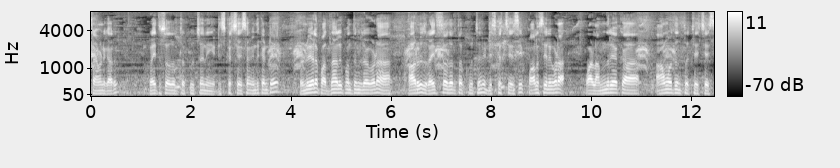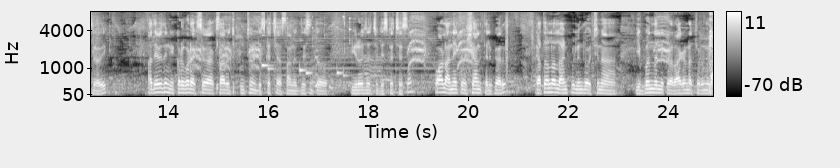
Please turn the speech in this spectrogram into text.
శ్రావణ్ గారు. రైతు సోదరులతో కూర్చొని డిస్కస్ చేశాం. ఎందుకంటే రెండు వేల పద్నాలుగు పంతొమ్మిదిలో కూడా ఆ రోజు రైతు సోదరులతో కూర్చొని డిస్కస్ చేసి పాలసీలు కూడా వాళ్ళందరి యొక్క ఆమోదంతో చే చేసినవి. అదేవిధంగా ఇక్కడ కూడా ఒకసారి ఒకసారి వచ్చి కూర్చొని డిస్కస్ చేస్తామనే ఉద్దేశంతో ఈరోజు వచ్చి డిస్కస్ చేసాం వాళ్ళు అనేక విషయాలు తెలిపారు. గతంలో ల్యాండ్ పూలింగ్లో వచ్చిన ఇబ్బందుల్ని ఇక్కడ రాకుండా చూడమని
